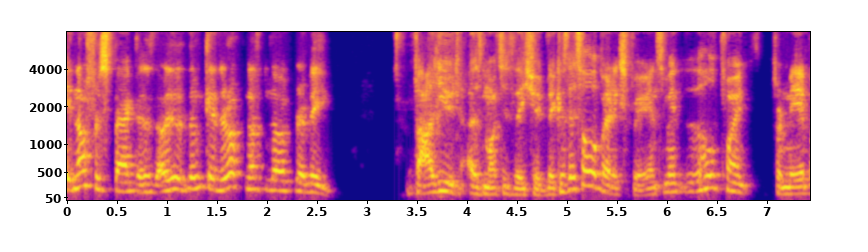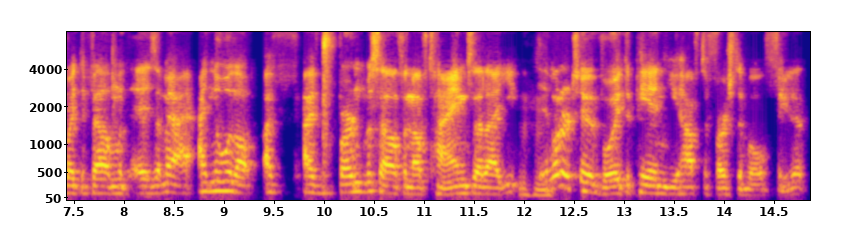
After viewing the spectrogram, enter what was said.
enough respect. As don't get they're not, not really valued as much as they should because it's all about experience. I mean, the whole point for me about development is, I mean, I, I know a lot. I've I've burned myself enough times that I, mm-hmm. in order to avoid the pain, you have to first of all feel it.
